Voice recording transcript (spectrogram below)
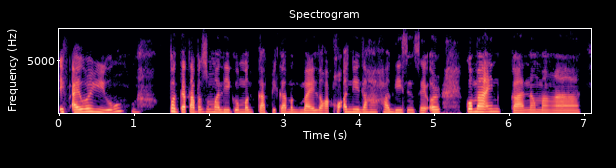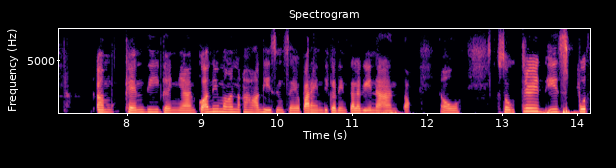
if I were you, pagkatapos mong maligo magkape ka, mag-Milo ka, kung ano yung nakakagising sa'yo or kumain ka ng mga, um, candy ganyan, kung ano yung mga nakakagising sa'yo para hindi ka din talaga inaantok, oo. So third is put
